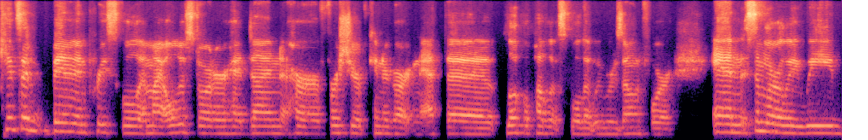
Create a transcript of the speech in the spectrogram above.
kids had been in preschool, and my oldest daughter had done her first year of kindergarten at the local public school that we were zoned for. And similarly, we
